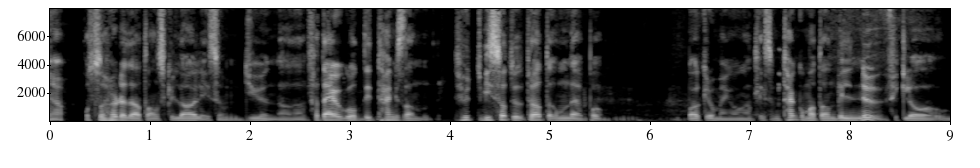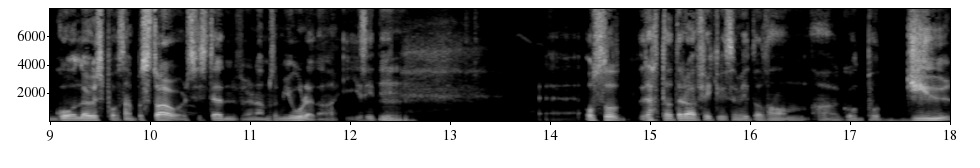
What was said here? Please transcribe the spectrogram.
Ja. Og så hørte jeg at han skulle lage liksom Dune. For jeg har gått i tenkt sånn Vi satt jo og prata om det på bakrommet en gang. At liksom, tenk om at han Villeneuve fikk lov å gå løs på for Star Wars istedenfor dem som gjorde det da i sin tid. Mm. Og så rett etter det fikk vi liksom vite at han har gått på Dune,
